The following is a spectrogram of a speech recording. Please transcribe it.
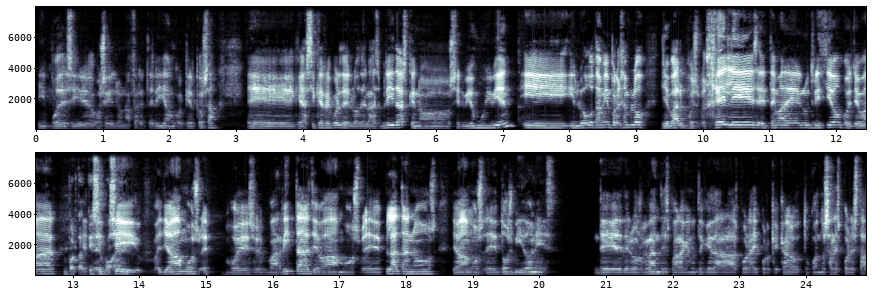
y puedes ir a conseguirle una ferretería o cualquier cosa. Eh, que así que recuerde lo de las bridas, que nos sirvió muy bien. Y, luego también, por ejemplo, llevar pues geles, el tema de nutrición, pues llevar... Importantísimo. Eh, sí, ¿eh? llevábamos pues barritas, llevábamos plátanos, llevábamos dos bidones de, de, los grandes para que no te quedas por ahí, porque claro, tú cuando sales por esta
